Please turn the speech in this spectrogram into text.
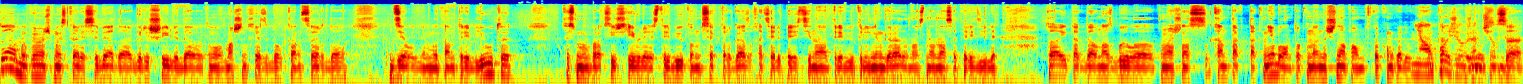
Ну Да, мы, понимаешь, мы искали себя, да, грешили, да, вот ну, в Heads был концерт, да, делали мы там трибюты. То есть мы практически являлись трибютом сектора газа, хотели перейти на трибют Ленинграда, нас на нас опередили. Да, и тогда у нас было, понимаешь, у нас контакт так не был, он только начинал, по-моему, в каком году? Не, он позже уже появился. начался. Да.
